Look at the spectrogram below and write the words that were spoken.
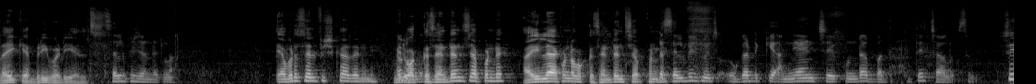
like everybody else selfish అంటే ఎట్లా? ఎవరు సెల్ఫిష్ కాదండి? మీరు ఒక్క సెంటెన్స్ చెప్పండి. ఐ లేకుండా ఒక్క సెంటెన్స్ చెప్పండి. సెల్ఫిష్ మీన్స్ ఒకటికి అన్యాయం చేయకుండా బతికితే చాలు. సి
